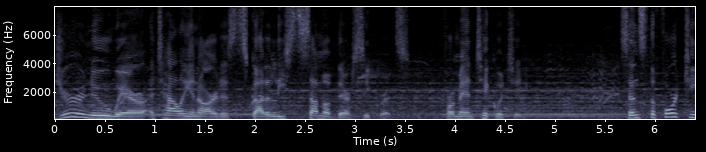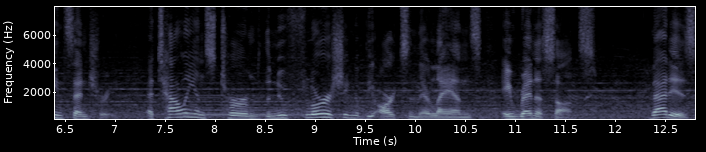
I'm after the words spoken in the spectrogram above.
Dürer knew where Italian artists got at least some of their secrets from antiquity. Since the 14th century, Italians termed the new flourishing of the arts in their lands a renaissance. That is,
